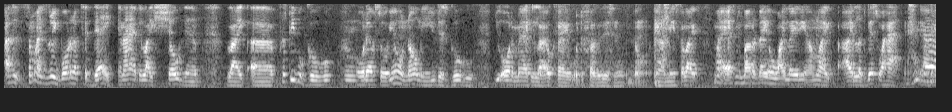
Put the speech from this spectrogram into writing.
I just somebody literally brought it up today, and I had to like show them, like, uh, cause people Google Mm. or whatever. So if you don't know me, you just Google, you automatically like, okay, what the fuck is this nigga doing? You know what I mean? So like, might ask me about a day, a white lady, and I'm like, I look, this what happened, you know what I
